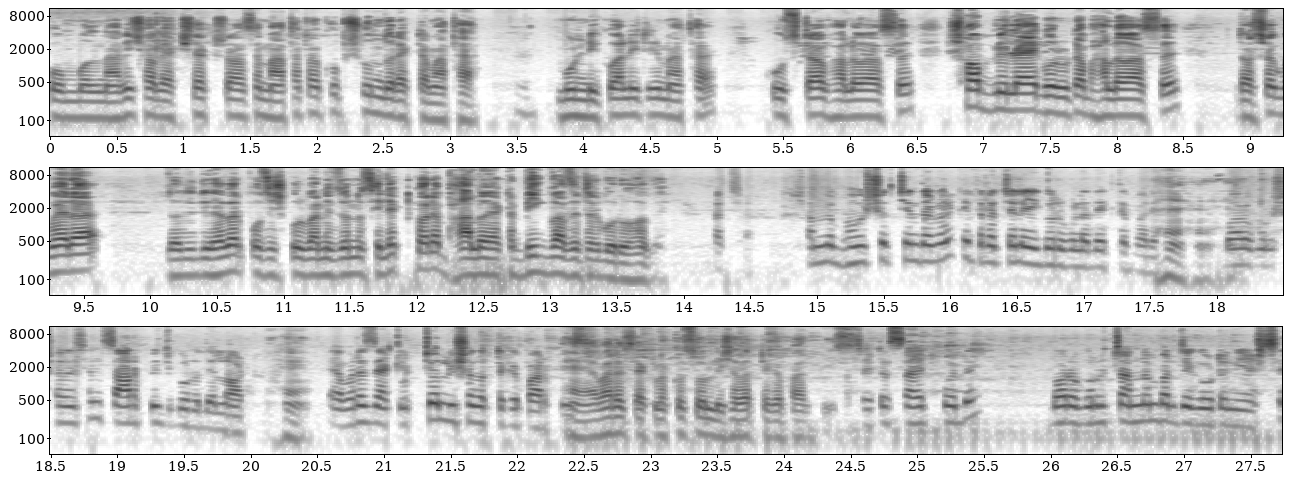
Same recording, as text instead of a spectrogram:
কম্বল নাভি সব একশো একশো আছে। মাথাটা খুব সুন্দর একটা মাথা। মুন্ডি কোয়ালিটির মাথা কুচটাও ভালো আছে। সব মিলায় গরুটা ভালো আছে। দর্শক ভাইরা যদি দুই হাজার পঁচিশ কুরবানির জন্য সিলেক্ট করে ভালো একটা বিগ বাজেটের গরু হবে। আচ্ছা সামনে ভবিষ্যৎ চিন্তা করে ক্রেতারা চাইলে এই গরুগুলো দেখতে পারে। হ্যাঁ হ্যাঁ বড় গরু সাজাইছেন চার পিস গরুদের লট হ্যাঁ। এভারেজ এক লাখ চল্লিশ হাজার টাকা পার পিস হ্যাঁ এভারেজ এক লক্ষ চল্লিশ হাজার টাকা পার পিস সেটা সাইড করে দেন। বড় গরুর চার নাম্বার যে গরুটা নিয়ে আসছে।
